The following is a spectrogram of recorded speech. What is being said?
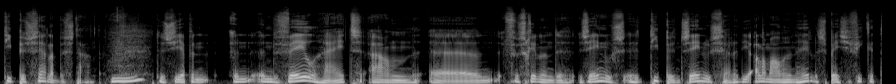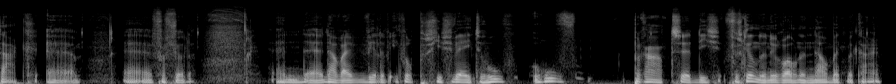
type cellen bestaan. Dus je hebt een, een, een veelheid aan uh, verschillende zenuws, typen zenuwcellen die allemaal hun hele specifieke taak vervullen. En nou, wij willen, ik wil precies weten hoe, hoe praten die verschillende neuronen nou met elkaar.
